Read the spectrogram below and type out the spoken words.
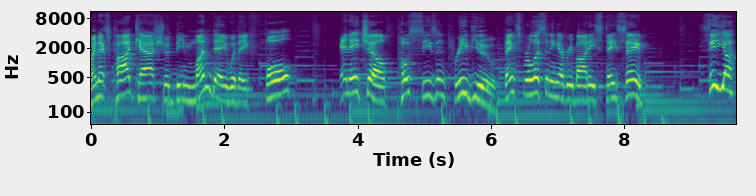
My next podcast should be Monday with a full NHL postseason preview. Thanks for listening, everybody. Stay safe. See ya.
